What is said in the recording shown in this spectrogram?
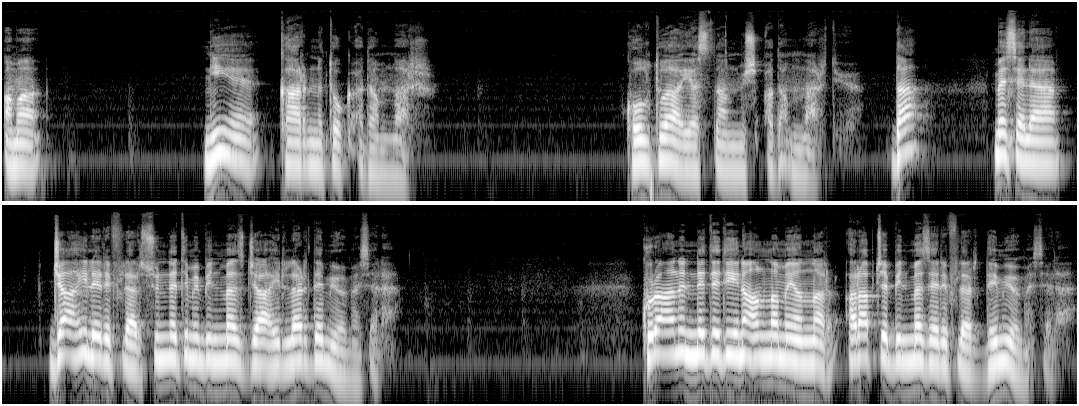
Ama niye karnı tok adamlar, koltuğa yaslanmış adamlar diyor. Da mesela cahil herifler, sünnetimi bilmez cahiller demiyor mesela. Kur'an'ın ne dediğini anlamayanlar, Arapça bilmez herifler demiyor mesela.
